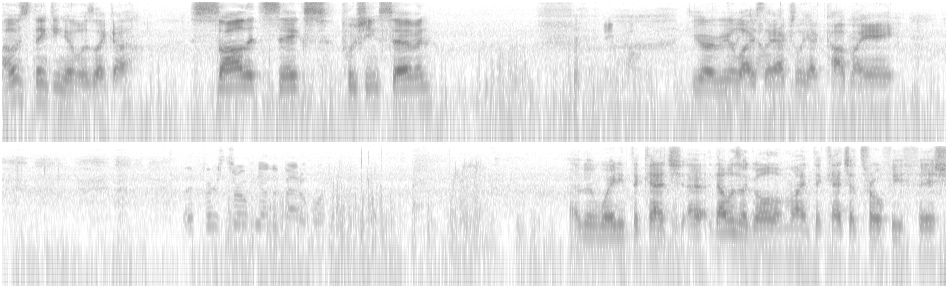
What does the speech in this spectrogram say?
I was thinking it was like a solid six, pushing seven. Here I realized I actually had caught my eight. My first trophy on the paddleboard. I've been waiting to catch. Uh, that was a goal of mine to catch a trophy fish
